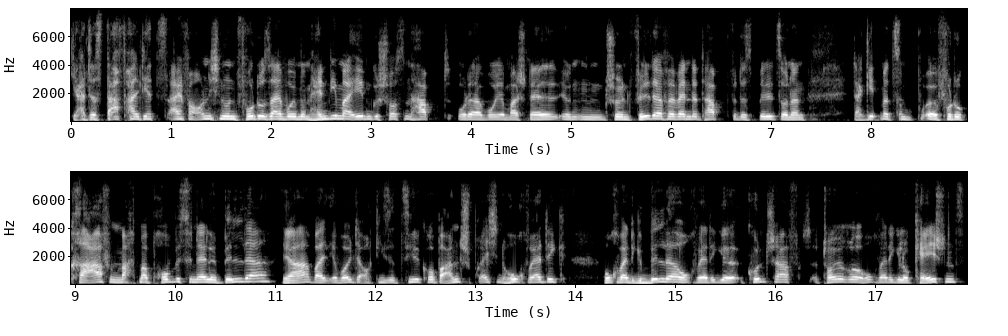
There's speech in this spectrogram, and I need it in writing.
ja, das darf halt jetzt einfach auch nicht nur ein Foto sein, wo ihr mit dem Handy mal eben geschossen habt oder wo ihr mal schnell irgendeinen schönen Filter verwendet habt für das Bild, sondern da geht man zum äh, Fotografen, macht mal professionelle Bilder, ja, weil ihr wollt ja auch diese Zielgruppe ansprechen, hochwertig, hochwertige Bilder, hochwertige Kundschaft, teure, hochwertige Locations.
